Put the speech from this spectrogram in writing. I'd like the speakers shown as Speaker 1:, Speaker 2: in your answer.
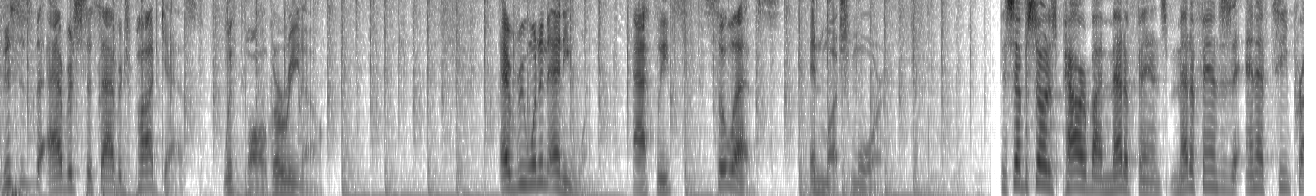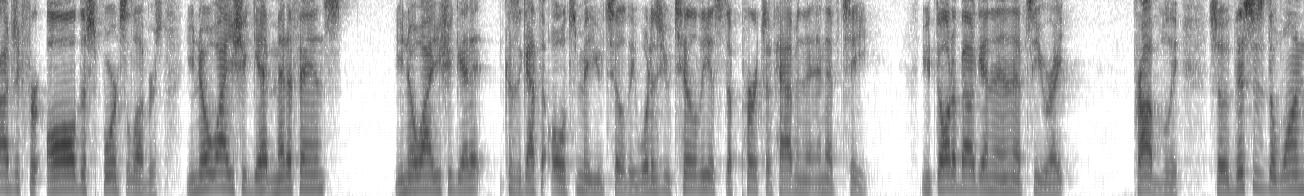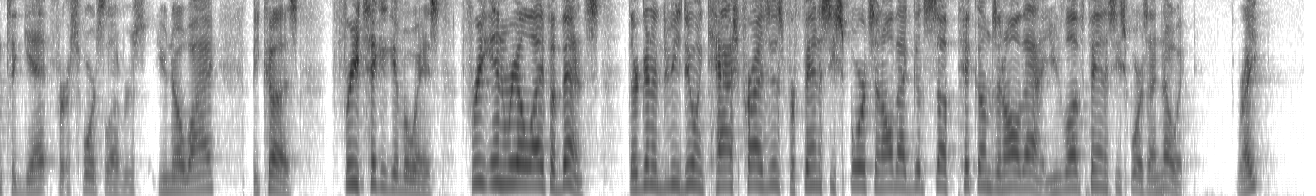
Speaker 1: This is the Average to Savage podcast with Paul Garino. Everyone and anyone, athletes, celebs, and much more.
Speaker 2: This episode is powered by MetaFans. MetaFans is an NFT project for all the sports lovers. You know why you should get MetaFans? You know why you should get it? Because it got the ultimate utility. What is utility? It's the perks of having the NFT. You thought about getting an NFT, right? Probably. So this is the one to get for sports lovers. You know why? Because free ticket giveaways, free in real life events. They're going to be doing cash prizes for fantasy sports and all that good stuff, pick'ems and all that. You love fantasy sports, I know it, right?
